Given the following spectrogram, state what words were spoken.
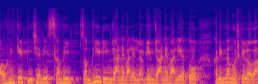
और उनके पीछे भी सभी सभी टीम जाने वाली टीम जाने वाली है तो खरीदना मुश्किल होगा।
